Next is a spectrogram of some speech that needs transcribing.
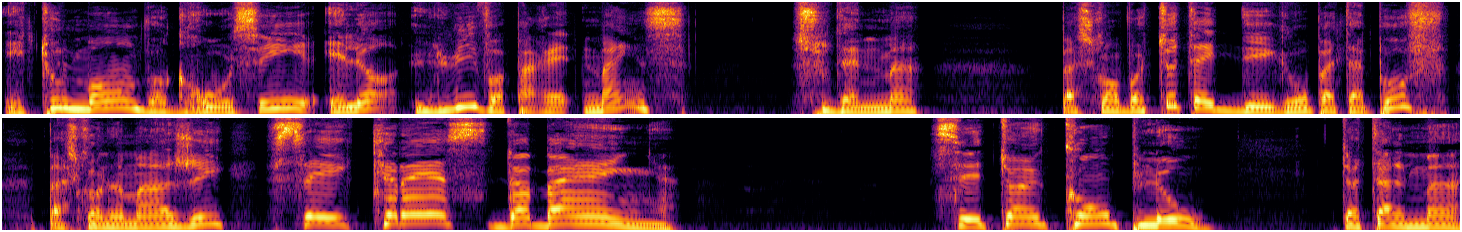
et tout le monde va grossir. Et là, lui va paraître mince soudainement. Parce qu'on va tout être des gros patapoufs parce qu'on a mangé ces crises de beignes. C'est un complot. Totalement.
